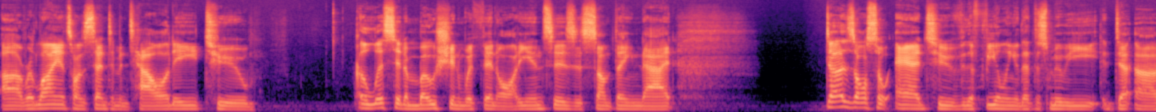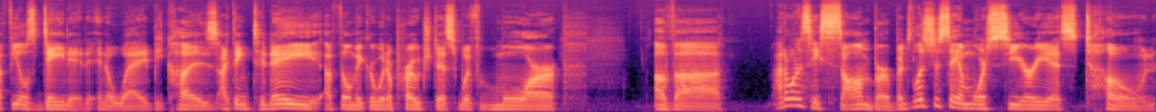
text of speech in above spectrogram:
uh, reliance on sentimentality to elicit emotion within audiences is something that does also add to the feeling that this movie uh, feels dated in a way because I think today a filmmaker would approach this with more of a I don't want to say somber, but let's just say a more serious tone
